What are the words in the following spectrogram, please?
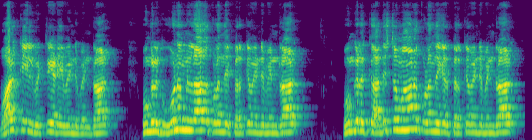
வாழ்க்கையில் வெற்றி அடைய வேண்டும் என்றால் உங்களுக்கு ஊனமில்லாத குழந்தை பிறக்க வேண்டும் என்றால் உங்களுக்கு அதிர்ஷ்டமான குழந்தைகள் பிறக்க வேண்டும் என்றால்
